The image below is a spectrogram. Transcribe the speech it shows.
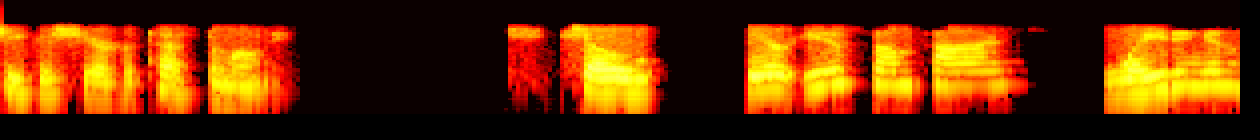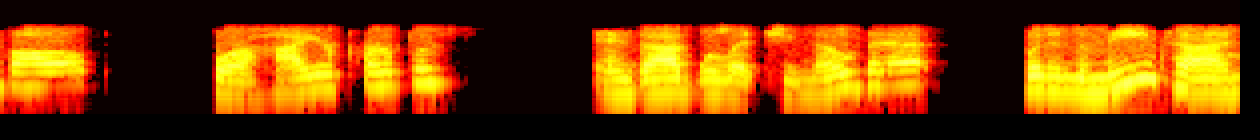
she could share her testimony. So there is sometimes waiting involved for a higher purpose, and God will let you know that. But in the meantime,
